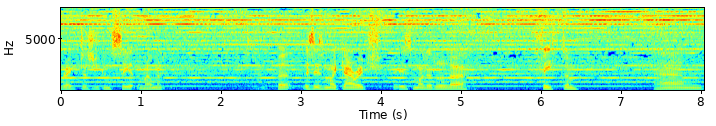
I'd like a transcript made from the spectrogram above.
rigged as you can see at the moment. But this is my garage, it is my little uh, fiefdom, and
